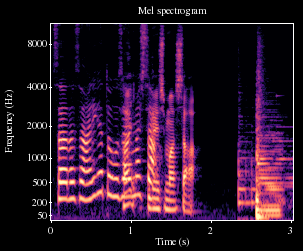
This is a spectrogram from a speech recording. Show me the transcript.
澤田さんありがとうございました。はい、失礼しました。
